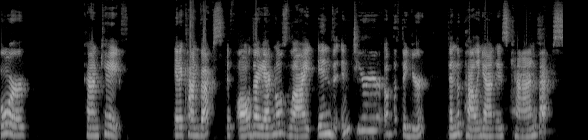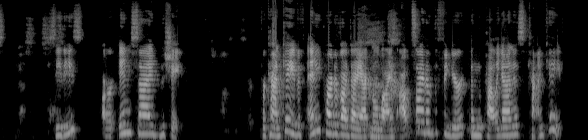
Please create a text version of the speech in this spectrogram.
or concave. In a convex, if all diagonals lie in the interior of the figure, then the polygon is convex. See these? Are inside the shape. For concave, if any part of a diagonal lies outside of the figure, then the polygon is concave.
